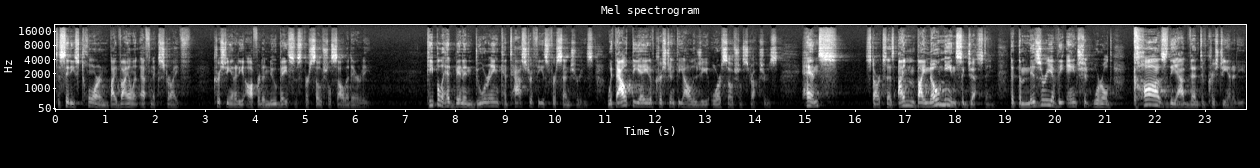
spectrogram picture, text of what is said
To cities torn by violent ethnic strife, Christianity offered a new basis for social solidarity. People had been enduring catastrophes for centuries without the aid of Christian theology or social structures. Hence, Stark says, I'm by no means suggesting that the misery of the ancient world caused the advent of Christianity.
